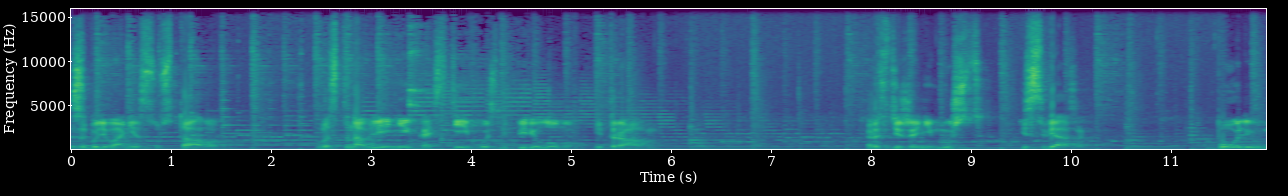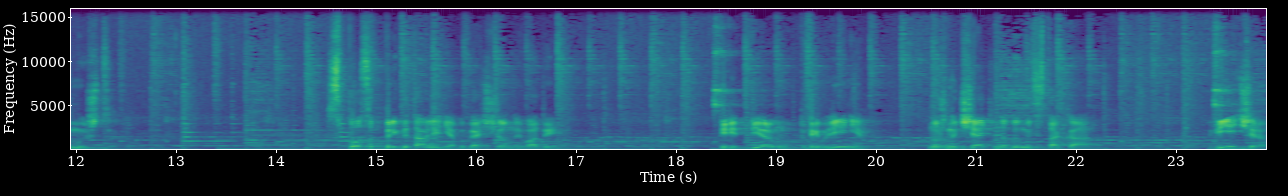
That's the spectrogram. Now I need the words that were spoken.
заболевания суставов, восстановление костей после переломов и травм, растяжение мышц и связок, боли в мышцах. Способ приготовления обогащенной воды. Перед первым употреблением нужно тщательно вымыть стакан. Вечером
